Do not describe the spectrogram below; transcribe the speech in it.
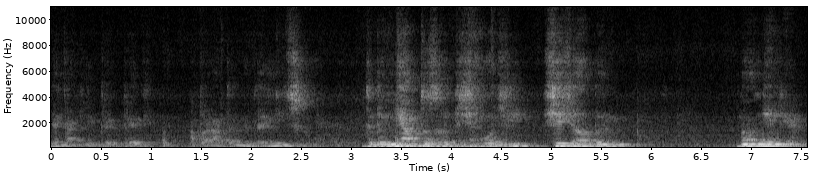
Nie takiej pryk-pryk aparatem mydelniczką. Gdybym miał to zrobić w Łodzi, siedziałbym, no nie wiem,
